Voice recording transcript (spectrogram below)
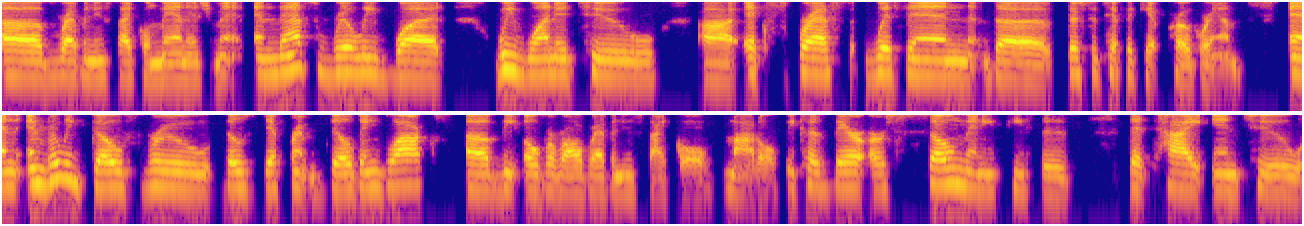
of revenue cycle management and that's really what we wanted to uh, express within the the certificate program and and really go through those different building blocks of the overall revenue cycle model because there are so many pieces that tie into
